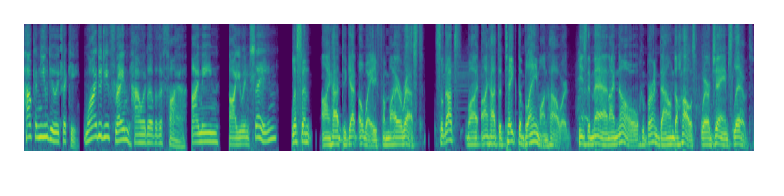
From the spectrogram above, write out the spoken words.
how can you do it, Ricky? Why did you frame Howard over the fire? I mean, are you insane? Listen, I had to get away from my arrest, so that's why I had to take the blame on Howard. He's the man I know who burned down the house where James lived.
